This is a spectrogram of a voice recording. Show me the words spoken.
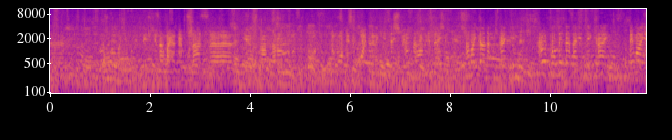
е, намети. У нас е, є штаб народного суду. Тому підходьте, беруть наших дітей на Майданах України. Кров пролита за рідний край. Немає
